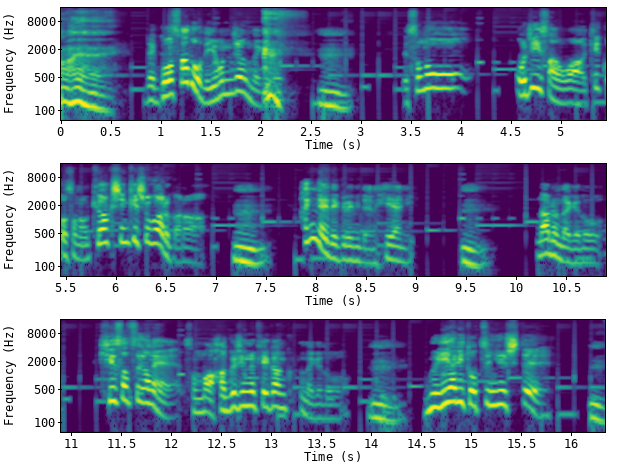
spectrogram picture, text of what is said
あ、はいはい。で、誤作動で呼んじゃうんだけど、うん。でそのおじいさんは結構その凶悪神経症があるから、うん。入んないでくれみたいな部屋にうん。なるんだけど、警察がね、そのまあ白人の警官来るんだけど、うん。無理やり突入して、うん。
